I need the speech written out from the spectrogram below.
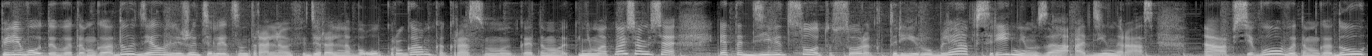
переводы в этом году делали жители Центрального федерального округа, как раз мы к этому к ним относимся. Это 943 рубля в среднем за один раз. А всего в этом году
